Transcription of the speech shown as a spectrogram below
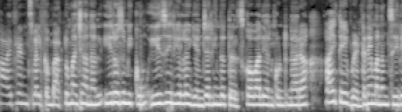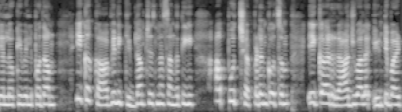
Hi friends welcome back to my channel ఈరోజు మీకు ఈ సీరియల్లో ఏం జరిగిందో తెలుసుకోవాలి అనుకుంటున్నారా? అయితే వెంటనే మనం సీరియల్లోకి వెళ్ళిపోదాం. ఇక కావ్యని కిడ్నాప్ చేసిన సంగతి అప్పు చెప్పడం కోసం ఇక రాజు వాళ్ళ ఇంటి బయట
